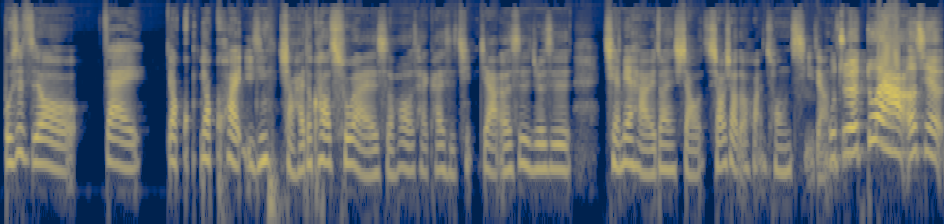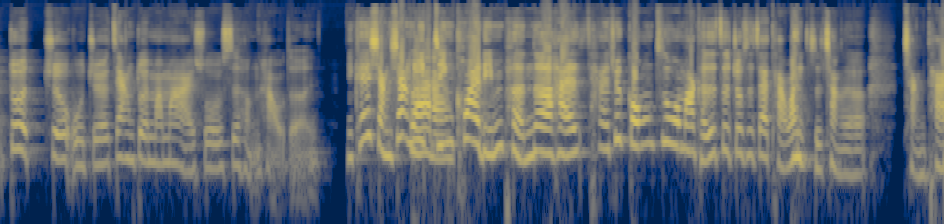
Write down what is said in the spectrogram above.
不是只有在。要要快，已经小孩都快要出来的时候才开始请假，而是就是前面还有一段小小小的缓冲期这样。我觉得对啊，而且对，就我觉得这样对妈妈来说是很好的。你可以想象，你已经快临盆了，啊、还还去工作吗？可是这就是在台湾职场的常态。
